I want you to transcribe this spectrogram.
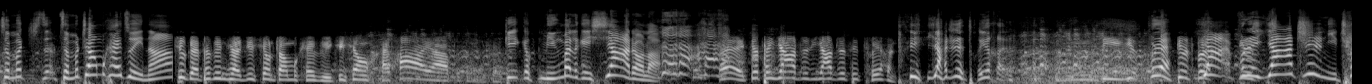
怎么怎怎么张不开嘴呢？就在他跟前，就像张不开嘴，就像害怕呀，不怎么回事。给给明白了，给吓着了，哎，叫他压制压制他腿狠。压制腿狠，嗯，第一不是就是压不是压制你唱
